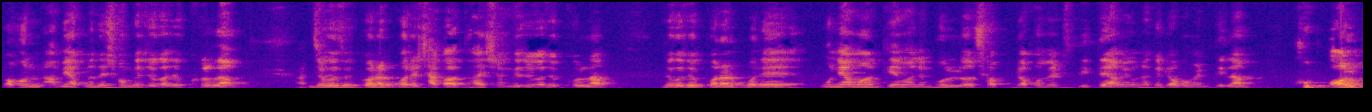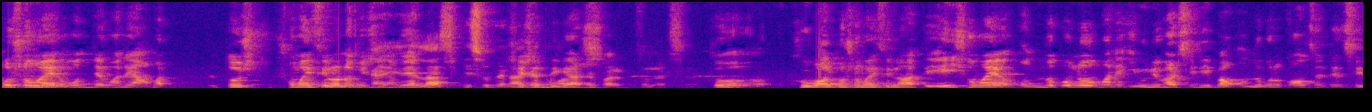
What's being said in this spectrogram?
তখন আমি আপনাদের সঙ্গে যোগাযোগ করলাম। আচ্ছা। যোগাযোগ করার পরে সাকাওয়াত ভাইয়ের সঙ্গে যোগাযোগ করলাম। যোগাযোগ করার পরে উনি আমাকে মানে বলল সব ডকুমেন্টস দিতে। আমি ওনাকে ডকুমেন্ট দিলাম। খুব অল্প সময়ের মধ্যে মানে আমার তো সময় ছিল না বেশি। হ্যাঁ, আমি এই last কিছুদিন আগে শেষের দিকে। তো খুব অল্প সময় ছিল। হাতে এই সময়ে অন্য কোনো মানে ইউনিভার্সিটি বা অন্য কোনো কনসালটেন্সি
